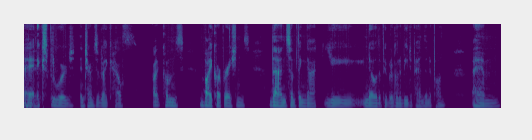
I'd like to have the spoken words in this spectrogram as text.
uh, explored in terms of like health outcomes by corporations than something that you know that people are going to be dependent upon. Um,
